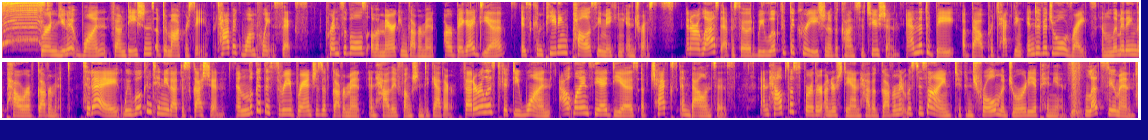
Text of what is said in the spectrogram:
We're in Unit 1, Foundations of Democracy, Topic 1.6, Principles of American Government. Our big idea is competing policymaking interests. In our last episode, we looked at the creation of the Constitution and the debate about protecting individual rights and limiting the power of government. Today, we will continue that discussion and look at the three branches of government and how they function together. Federalist 51 outlines the ideas of checks and balances and helps us further understand how the government was designed to control majority opinion. Let's zoom in.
